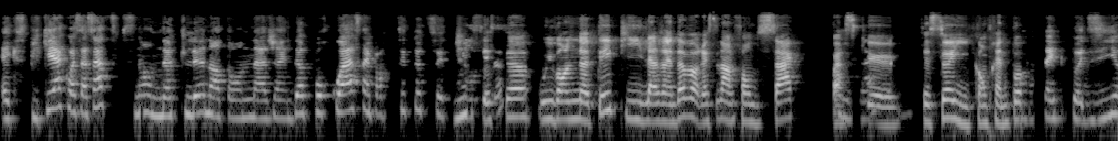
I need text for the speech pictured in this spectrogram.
expliquer à quoi ça sert. Sinon, note-le dans ton agenda. Pourquoi? C'est important, toutes ces Oui, c'est ça. Ou ils vont le noter, puis l'agenda va rester dans le fond du sac parce que c'est ça, ils comprennent pas. Peut-être pas dit,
